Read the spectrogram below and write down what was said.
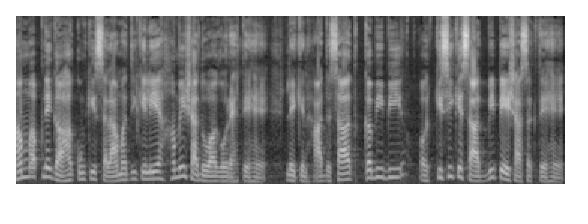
हम अपने ग्राहकों की सलामती के लिए हमेशा दुआ गो रहते हैं, लेकिन हादसा कभी भी और किसी के साथ भी पेश आ सकते हैं।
